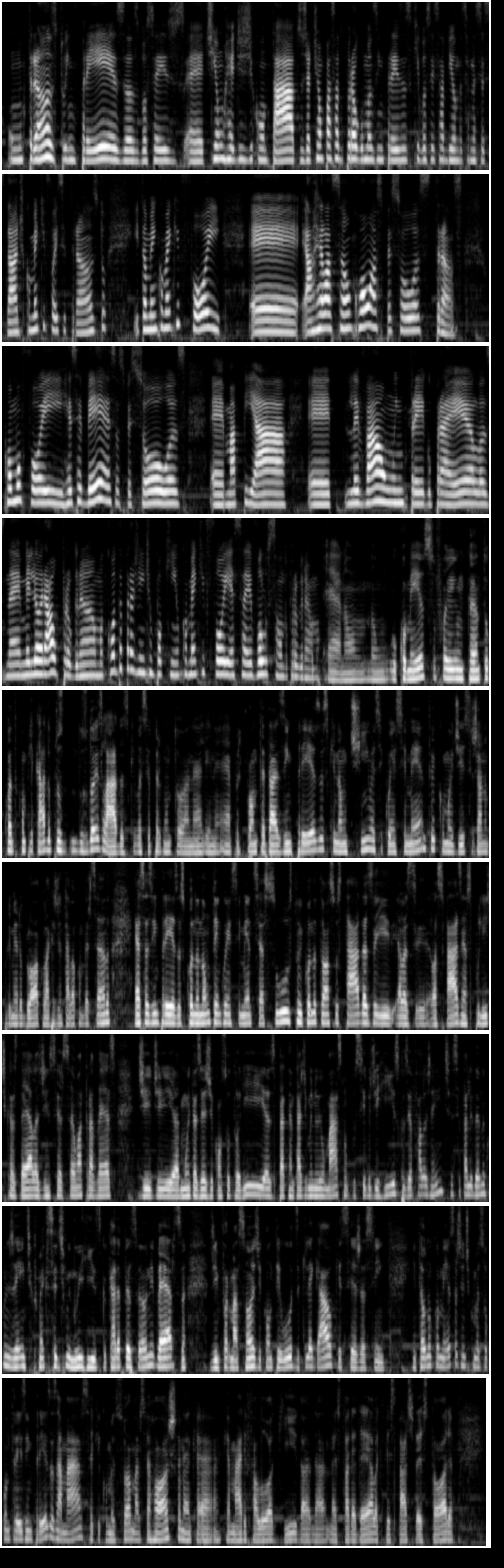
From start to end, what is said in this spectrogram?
um trânsito em empresas, vocês é, tinham redes de contatos, já tinham passado por algumas empresas que vocês sabiam dessa necessidade. Como é que foi esse trânsito? E também como é que foi é, a relação com as pessoas trans? Como foi receber essas pessoas, é, mapear, é, levar um emprego para elas, né, melhorar o programa. Conta para gente um pouquinho como é que foi essa evolução do programa. É, não, não, o começo foi um tanto quanto complicado pros, dos dois lados que você perguntou, né, Aline? É por conta das empresas que não tinham esse conhecimento e, como eu disse já no primeiro bloco lá que a gente estava conversando, essas empresas, quando não têm conhecimento, se assustam e quando estão assustadas, e elas, elas fazem as políticas delas de inserção através de, de muitas vezes de para tentar diminuir o máximo possível de riscos. E eu falo, gente, você está lidando com gente, como é que você diminui risco? Cada pessoa é um universo de informações, de conteúdos, e que legal que seja assim. Então, no começo, a gente começou com três empresas. A Márcia, que começou, a Márcia Rocha, né, que a, que a Mari falou aqui da, da, na história dela, que fez parte da história,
